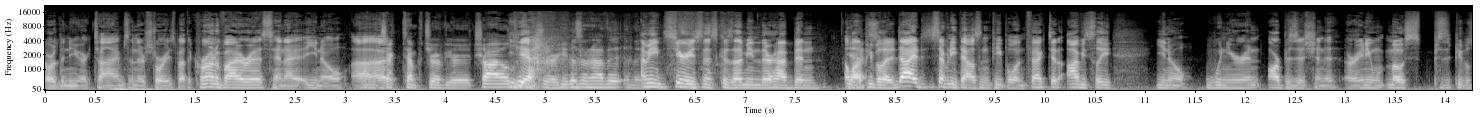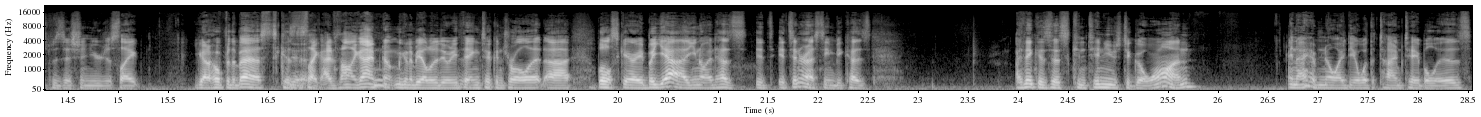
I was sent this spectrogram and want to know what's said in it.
or the New York Times and their stories about the coronavirus, and I, you know, uh, check temperature of your child. yeah. Make sure he doesn't have it. And then, I mean, seriousness, because I mean, there have been a lot of people that have died, 70,000 people infected. Obviously, you know, when you're in our position or any most people's position, you're just like, you got to hope for the best because it's like, it's not like I'm not to be able to do anything to control it. Uh, a little scary. But yeah, you know, it has, it, it's interesting because I think as this continues to go on, and I have no idea what the timetable is.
